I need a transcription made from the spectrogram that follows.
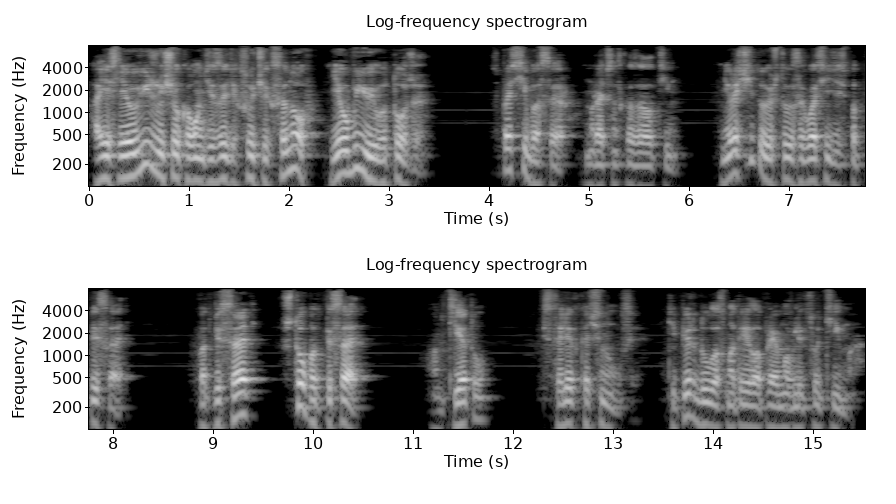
«А если я увижу еще кого-нибудь из этих сучьих сынов, я убью его тоже». «Спасибо, сэр», – мрачно сказал Тим. «Не рассчитываю, что вы согласитесь подписать». «Подписать? Что подписать?» «Анкету». Пистолет качнулся. Теперь дуло смотрела прямо в лицо Тима.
